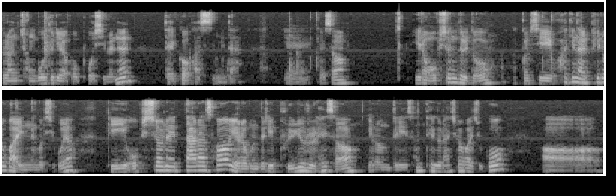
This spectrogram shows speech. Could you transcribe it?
그런 정보들이라고 보시면 될 것 같습니다. 예, 그래서 이런 옵션들도 가끔씩 확인할 필요가 있는 것이고요. 이 옵션에 따라서 여러분들이 분류를 해서 여러분들이 선택을 하셔가지고 어,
